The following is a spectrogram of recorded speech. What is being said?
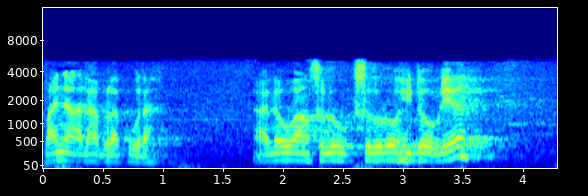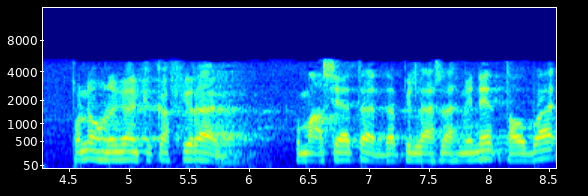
banyak dah berlaku dah. Ada orang seluruh, seluruh hidup dia penuh dengan kekafiran kemaksiatan tapi last last minute taubat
